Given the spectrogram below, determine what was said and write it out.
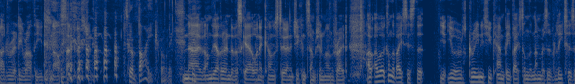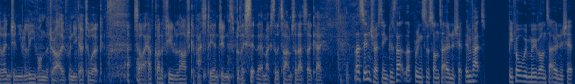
I'd really rather you didn't ask that question. He's got a bike, probably. no, I'm the other end of the scale when it comes to energy consumption, I'm afraid. I, I work on the basis that you're as green as you can be based on the numbers of litres of engine you leave on the drive when you go to work. so I have quite a few large capacity engines, but they sit there most of the time, so that's okay. That's interesting because that, that brings us on to ownership. In fact, before we move on to ownership,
